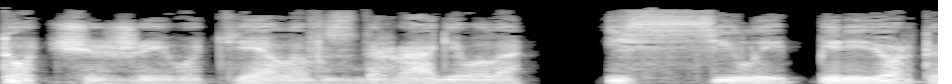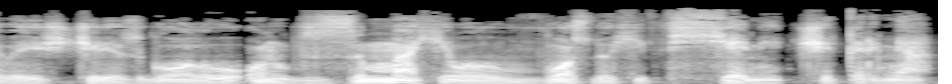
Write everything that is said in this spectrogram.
тотчас же его тело вздрагивало, и силой, перевертываясь через голову, он взмахивал в воздухе всеми четырьмя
